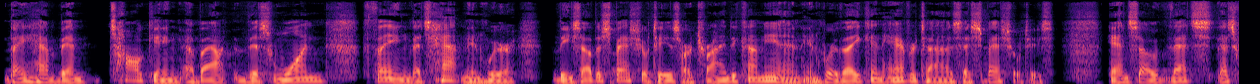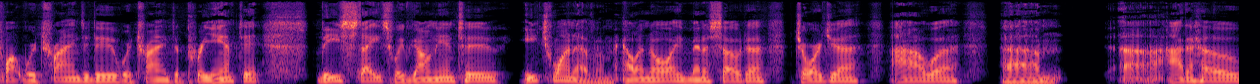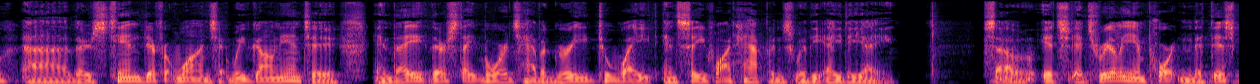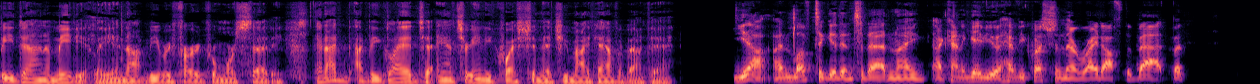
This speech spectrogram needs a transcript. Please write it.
they have been talking about this one thing that's happening where these other specialties are trying to come in and where they can advertise as specialties. And so that's, that's what we're trying to do. We're trying to preempt it. These states we've gone into, each one of them, Illinois, Minnesota, Georgia, Iowa, um, uh, Idaho. Uh, there's 10 different ones that we've gone into and they, their state boards have agreed to wait and see what happens with the ADA. So it's, it's really important that this be done immediately and not be referred for more study. And I'd, I'd be glad to answer any question that you might have about that. Yeah, I'd love to get into that. And I, I kind of gave you a heavy question there right off the bat, but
